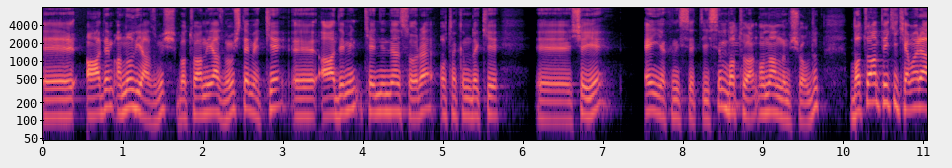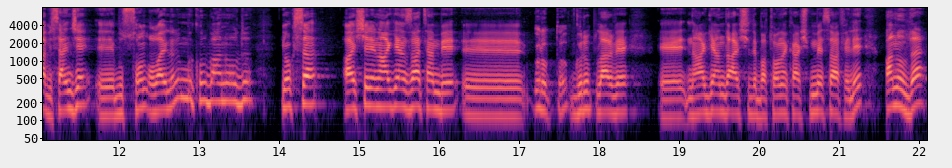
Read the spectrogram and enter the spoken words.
e, Adem Anıl yazmış, Batuhan'ı yazmamış. Demek ki e, Adem'in kendinden sonra o takımdaki e, şeyi en yakın hissettiği isim Batuhan. Onu anlamış olduk. Batuhan peki Kemal abi sence e, bu son olayların mı kurbanı oldu? Yoksa Ayşe ile Nagihan zaten bir e, Gruptu. gruplar ve e, Nagihan da Ayşe de Batuhan'a karşı bir mesafeli. Anıl da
